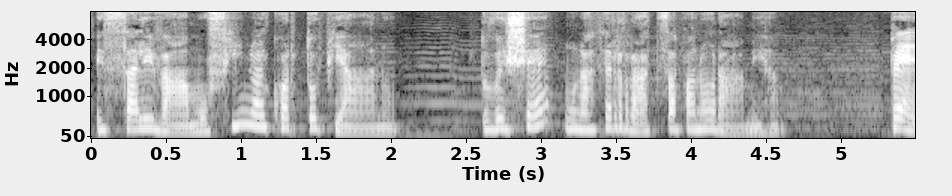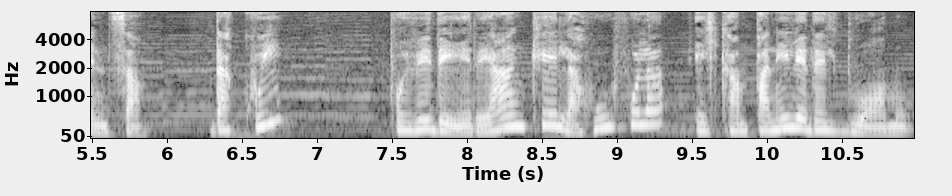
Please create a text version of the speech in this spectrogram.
e salivamo fino al quarto piano, dove c'è una terrazza panoramica. Pensa, da qui puoi vedere anche la cupola e il campanile del Duomo,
